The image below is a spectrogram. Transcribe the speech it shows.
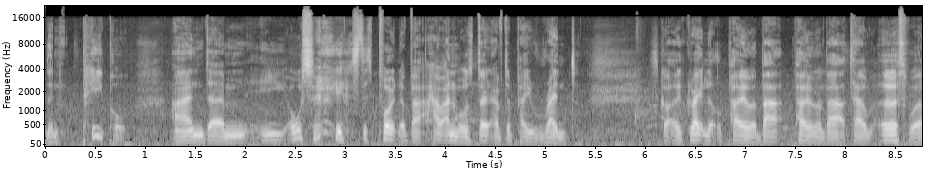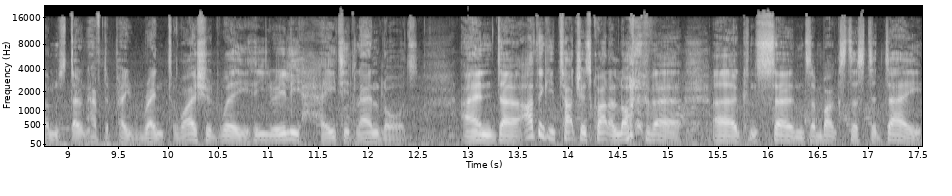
than people. And um, he also he has this point about how animals don't have to pay rent. He's got a great little poem about poem about how earthworms don't have to pay rent. Why should we? He really hated landlords. And uh, I think he touches quite a lot of uh, uh, concerns amongst us today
